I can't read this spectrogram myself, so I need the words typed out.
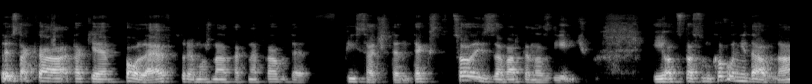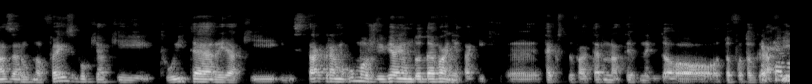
To jest taka, takie pole, w które można tak naprawdę wpisać ten tekst, co jest zawarte na zdjęciu. I od stosunkowo niedawna zarówno Facebook, jak i Twitter, jak i Instagram umożliwiają dodawanie takich e, tekstów alternatywnych do, do fotografii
